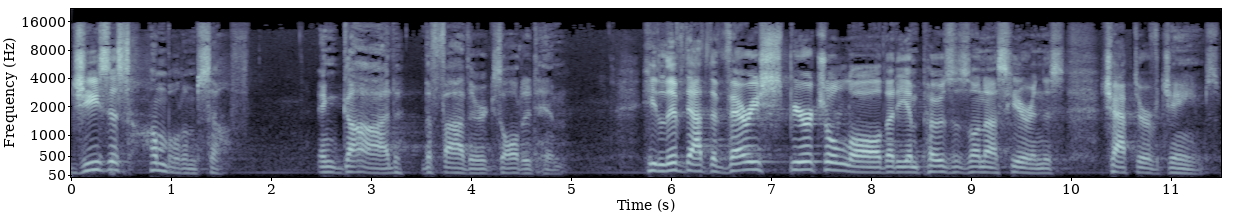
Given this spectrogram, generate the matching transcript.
Jesus humbled himself, and God the Father exalted him. He lived out the very spiritual law that he imposes on us here in this chapter of James.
